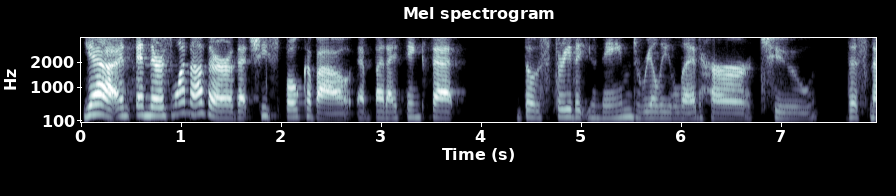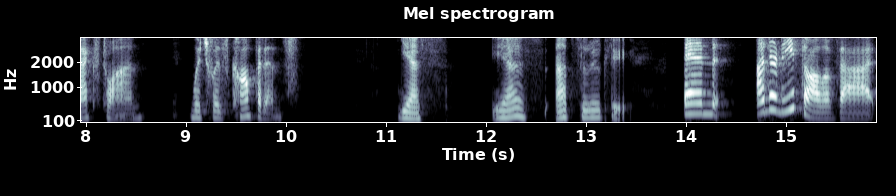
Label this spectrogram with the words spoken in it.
Yeah. And, and there's one other that she spoke about, eh, but I think that those three that you named really led her to this next one, which was confidence. Yes. Yes, absolutely. And underneath all of that,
